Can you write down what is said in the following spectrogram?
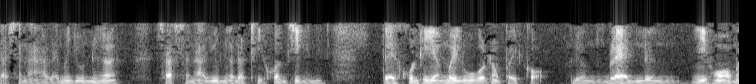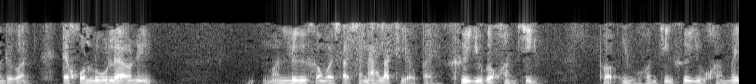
ศาสนาอะไรมันอยู่เหนือศาสนาอยู่เหนือลัทธิความจริงอันนี้ แต่คนที่ยังไม่รู้ก็ต้องไปเกาะเรื่องแบรนด์เรื่องยี่ห้อมันด้วยก่อน แต่คนรู้แล้วนี่ มันลื้อคำว่าศาสนาลัทธิออกไป คืออยู่กับความจริง เพราะอยู่ความจริงคืออยู่ความไม่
